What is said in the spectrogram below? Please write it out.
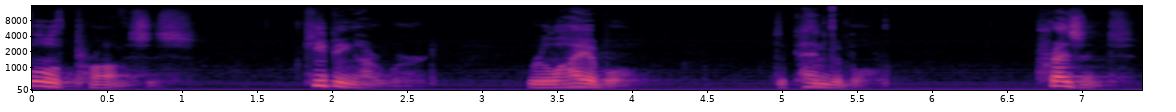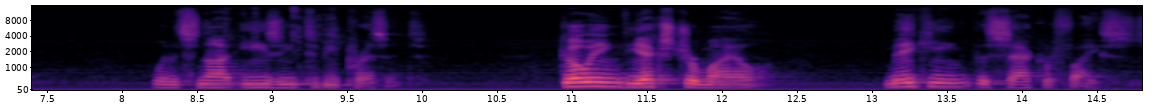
full of promises, keeping our word, reliable, dependable, present when it's not easy to be present, going the extra mile, making the sacrifice.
